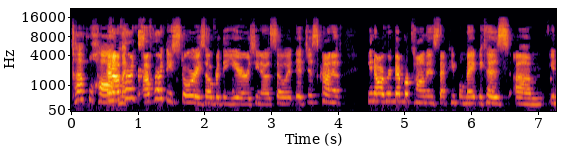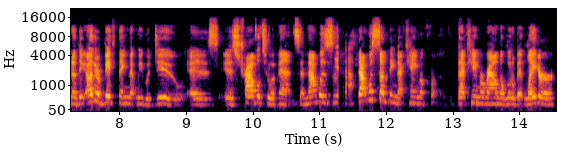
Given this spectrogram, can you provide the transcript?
Purple Heart. And I've heard I've heard these stories over the years, you know. So it, it just kind of, you know, I remember comments that people make because, um, you know, the other big thing that we would do is is travel to events, and that was yeah. that was something that came that came around a little bit later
